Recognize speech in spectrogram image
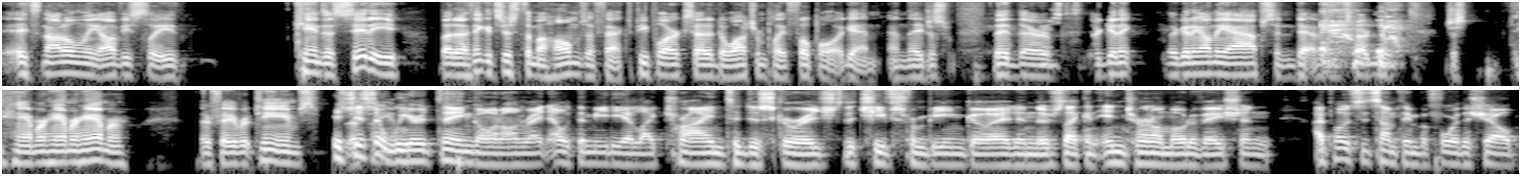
it's not only obviously Kansas City, but I think it's just the Mahomes effect. People are excited to watch him play football again, and they just they they're they're getting they're getting on the apps and starting to just hammer hammer hammer their favorite teams. It's That's just a you- weird thing going on right now with the media, like trying to discourage the Chiefs from being good. And there's like an internal motivation. I posted something before the show.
